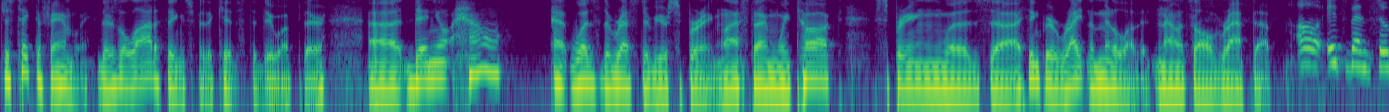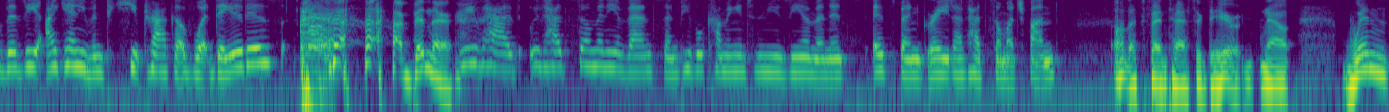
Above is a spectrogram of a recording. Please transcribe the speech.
Just take the family. There's a lot of things for the kids to do up there. Uh, Danielle, how uh, was the rest of your spring? Last time we talked, spring was, uh, I think we were right in the middle of it. Now it's all wrapped up. Oh, it's been so busy. I can't even keep track of what day it is. Um, I've been there. we've had we've had so many events and people coming into the museum, and it's it's been great. I've had so much fun. Oh, that's fantastic to hear. Now, when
